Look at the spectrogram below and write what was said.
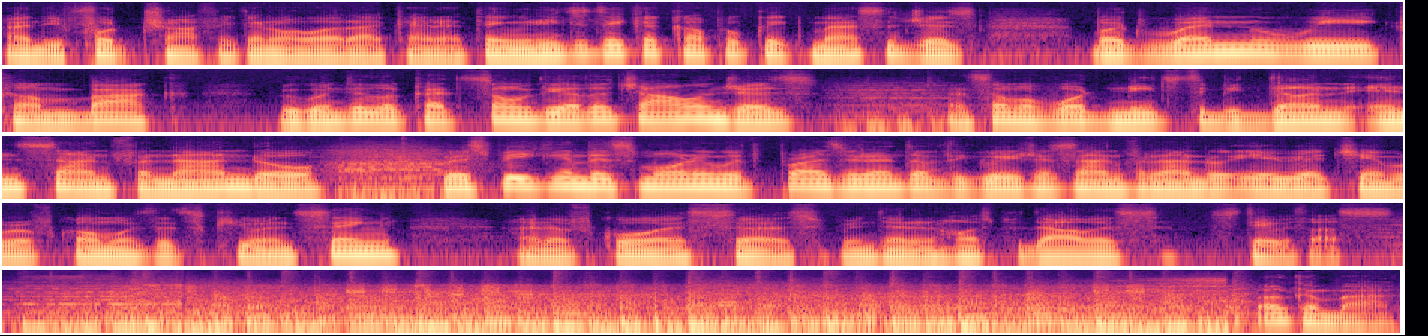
and the foot traffic and all of that kind of thing. We need to take a couple quick messages, but when we come back, we're going to look at some of the other challenges and some of what needs to be done in San Fernando. We're speaking this morning with President of the Greater San Fernando Area Chamber of Commerce, that's Kiran Singh, and of course, uh, Superintendent Hospitalis. Stay with us. Welcome back.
